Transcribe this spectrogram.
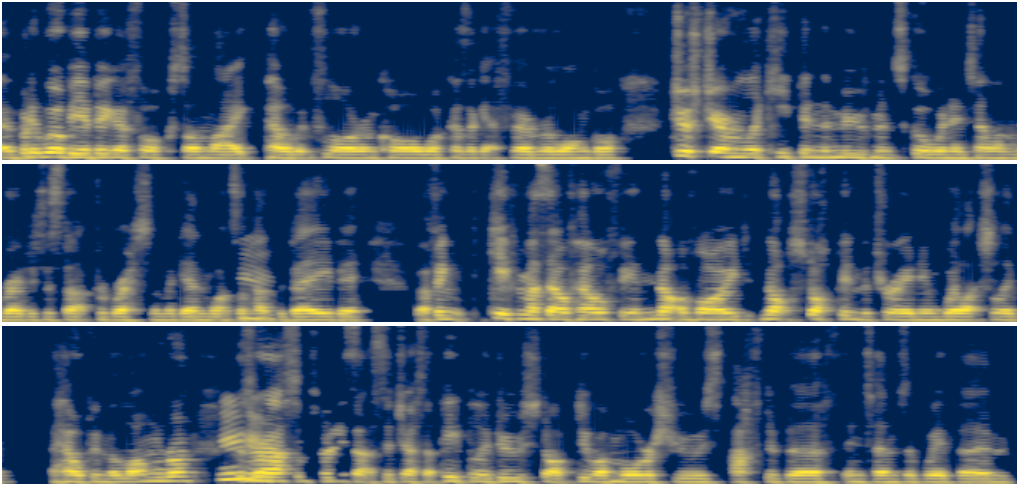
Uh, but it will be a bigger focus on like pelvic floor and core work as I get further along, or just generally keeping the movements going until I'm ready to start progressing them again once I've had mm. the baby. But I think keeping myself healthy and not avoid, not stopping the training will actually help in the long run because mm. there are some studies that suggest that people who do stop do have more issues after birth in terms of with um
